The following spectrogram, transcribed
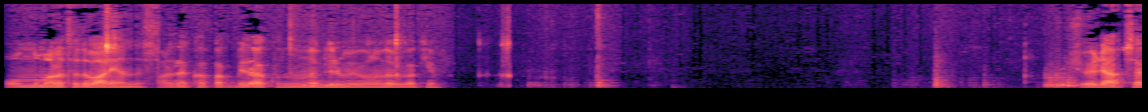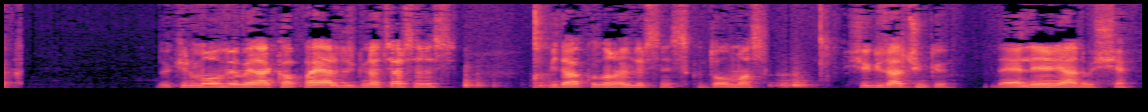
10 numara tadı var yalnız. Arada kapak bir daha kullanılabilir mi? Ona da bir bakayım. Şöyle yapsak. Dökülme olmuyor beyler. Kapağı eğer düzgün açarsanız bir daha kullanabilirsiniz. Sıkıntı olmaz. Şey güzel çünkü. Değerlenir yani bu şişe.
